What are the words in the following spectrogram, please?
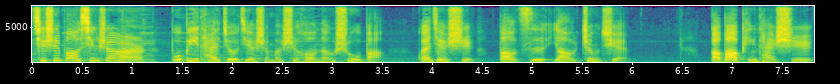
其实抱新生儿不必太纠结什么时候能竖抱，关键是抱姿要正确。宝宝平躺时，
